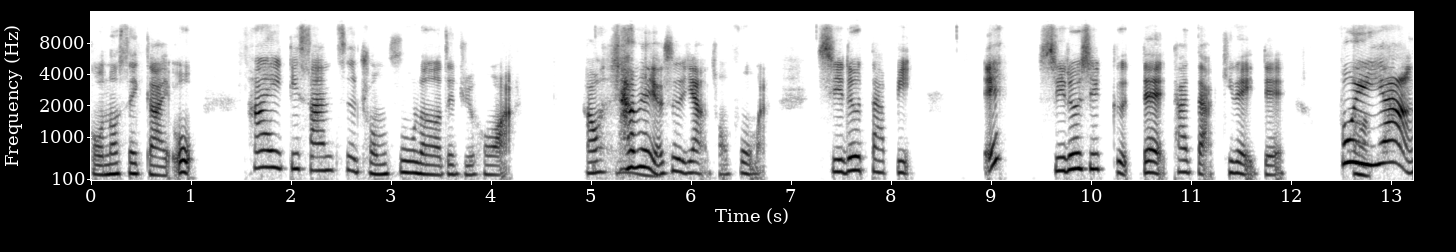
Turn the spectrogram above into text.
この世界を。嗨，第三次重复了这句话。好，下面也是一样重复嘛。知るたび，诶，知しくてただ綺丽で，不一样，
